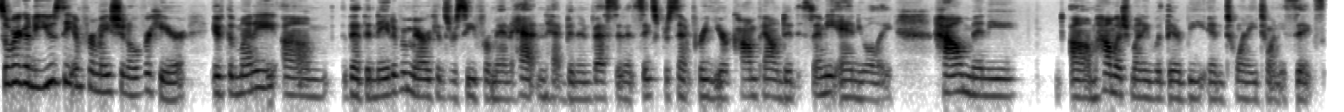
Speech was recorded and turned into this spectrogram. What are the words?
so we're going to use the information over here. If the money um, that the Native Americans received from Manhattan had been invested at 6% per year, compounded semi-annually, how many um, how much money would there be in 2026?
